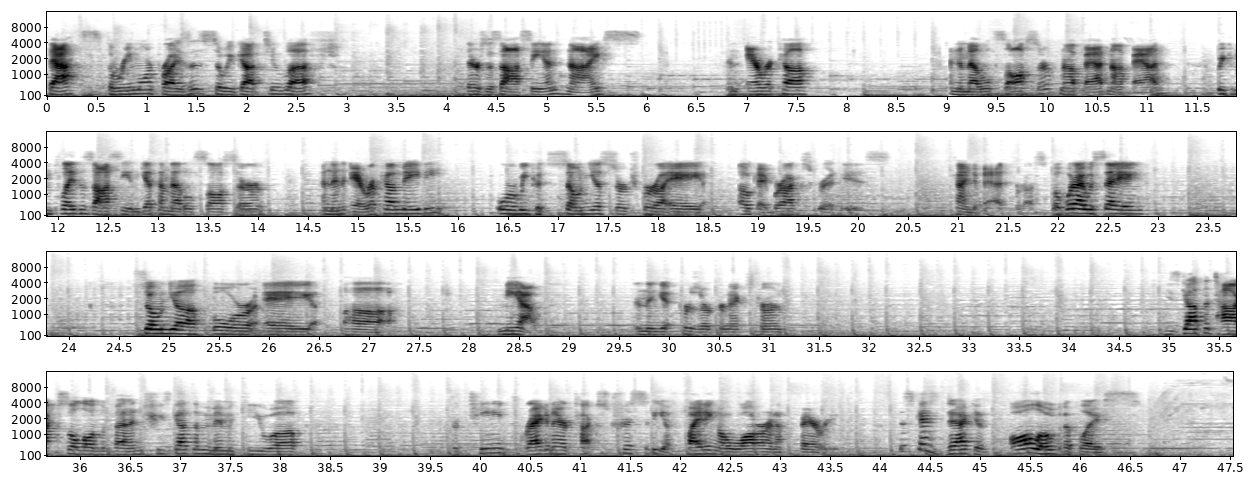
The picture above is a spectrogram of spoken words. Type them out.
that's three more prizes, so we've got two left. There's a Zacian, nice. An Erica, and a Metal Saucer, not bad, not bad. We can play the Zacian, get the Metal Saucer, and then Erica, maybe? Or we could Sonia search for a... Okay, Brock's Grit is kind of bad for us. But what I was saying, Sonia for a uh, and then get Perrserker next turn. He's got the Toxel on the bench. He's got the Mimikyu up. Dratini, Dragonair, Toxtricity, a Fighting, a Water, and a Fairy. This guy's deck is all over the place.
